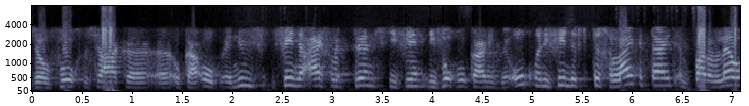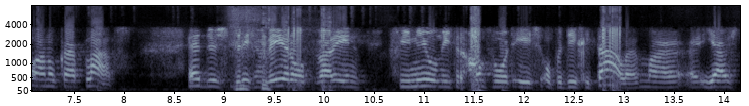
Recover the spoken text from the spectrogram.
zo volgden zaken eh, elkaar op. En nu vinden eigenlijk trends, die, vind, die volgen elkaar niet meer op, maar die vinden tegelijkertijd en parallel aan elkaar plaats. Hè, dus er is een wereld waarin vinyl niet een antwoord is op het digitale, maar eh, juist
